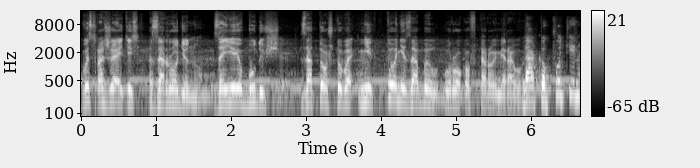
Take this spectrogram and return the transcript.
Вы сражаетесь за Родину, за ее будущее, за то, чтобы никто не забыл уроков Второй мировой. Dacă Putin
